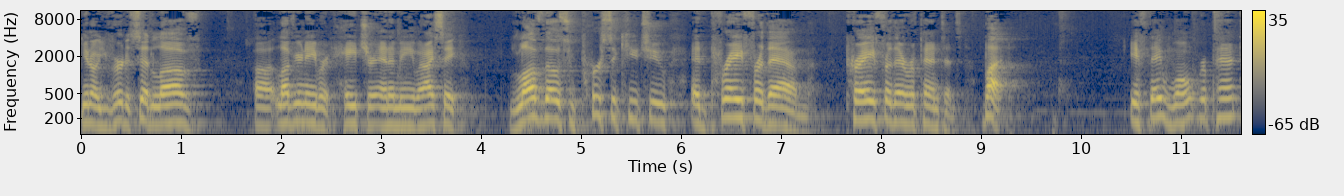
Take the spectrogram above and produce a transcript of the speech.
you know, you've heard it said, love, uh, love your neighbor, hate your enemy. But I say, love those who persecute you and pray for them. Pray for their repentance. But if they won't repent,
